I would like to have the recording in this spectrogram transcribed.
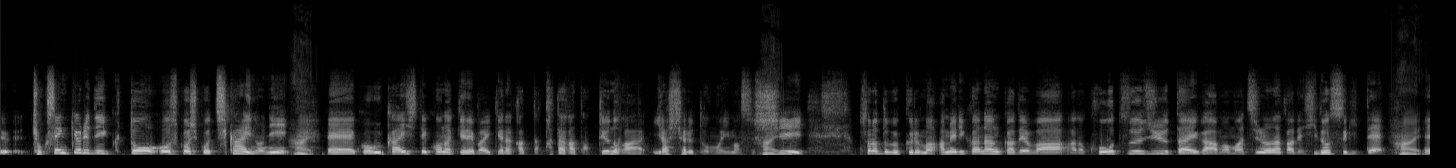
ー、直線距離で行くと、少しこう近いのに、はい、えー、こう迂回してこなければいけなかった方々っていうのがいらっしゃると思いますし、はい空飛ぶ車、アメリカなんかでは、あの交通渋滞がもう街の中でひどすぎて、はい、え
